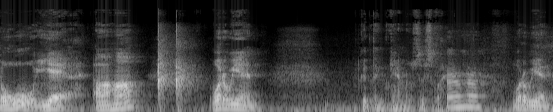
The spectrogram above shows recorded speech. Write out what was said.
Oh yeah. Uh huh. What are we in? Good thing cameras this way. Uh huh. What are we in?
